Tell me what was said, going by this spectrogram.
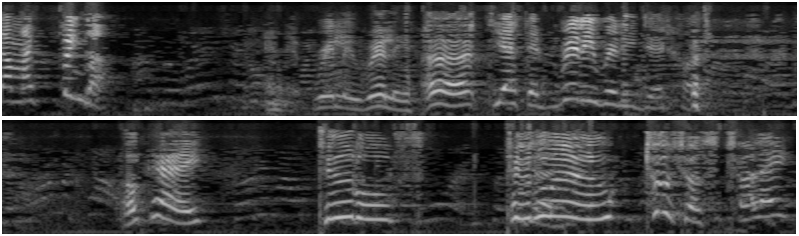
on my finger. And it really, really hurts. Yes, it really, really did hurt. Okay. Toodles. Toodaloo. Toodles, Charlie.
